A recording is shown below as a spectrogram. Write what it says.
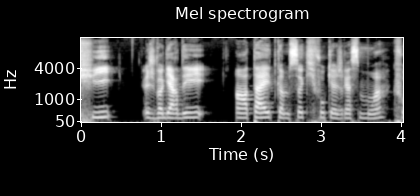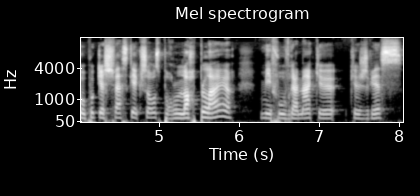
Puis, je vais garder en tête comme ça qu'il faut que je reste moi, qu'il faut pas que je fasse quelque chose pour leur plaire, mais il faut vraiment que, je reste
